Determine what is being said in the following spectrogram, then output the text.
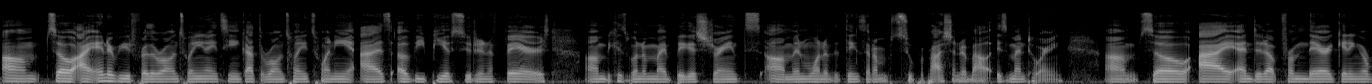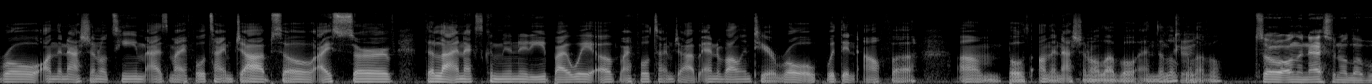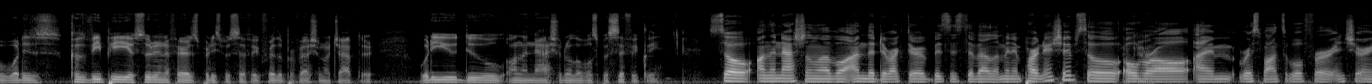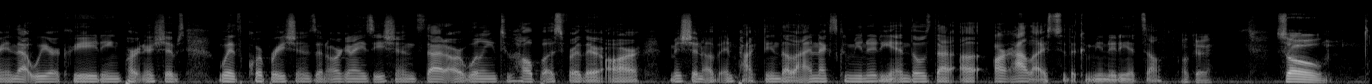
Um, so I interviewed for the role in 2019, got the role in 2020 as a VP of Student Affairs um, because one of my biggest strengths um, and one of the things that I'm super passionate about is mentoring. Um, so I ended up from there getting a role on the national team as my full time job. So I serve the Latinx community by way of my full time job and a volunteer role within Alpha, um, both on the national level and the local level. So on the national level, what is because VP of Student Affairs is pretty specific for the professional chapter. What do you do on the national level specifically? So on the national level, I'm the director of business development and partnerships. So Okay. overall, I'm responsible for ensuring that we are creating partnerships with corporations and organizations that are willing to help us further our mission of impacting the Latinx community and those that uh, are allies to the community itself. Okay. So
